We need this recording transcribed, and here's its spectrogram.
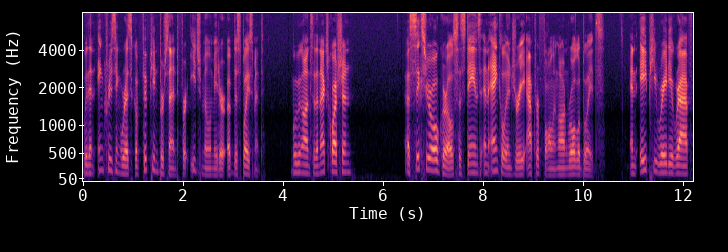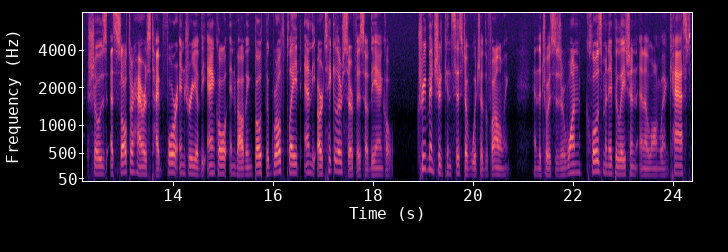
with an increasing risk of 15% for each millimeter of displacement. Moving on to the next question. A six year old girl sustains an ankle injury after falling on rollerblades. An AP radiograph shows a Salter Harris type 4 injury of the ankle involving both the growth plate and the articular surface of the ankle. Treatment should consist of which of the following? And the choices are 1. Closed manipulation and a long leg cast,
